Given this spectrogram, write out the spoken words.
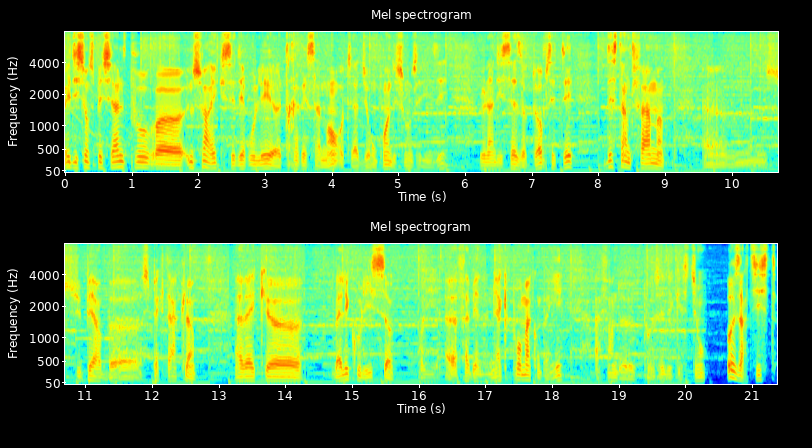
Édition spéciale pour euh, une soirée qui s'est déroulée euh, très récemment au théâtre du Rond-Point des Champs-Élysées le lundi 16 octobre. C'était Destin de femme, euh, superbe spectacle avec bah, les coulisses. Oui, Fabienne Amiac pour m'accompagner afin de poser des questions aux artistes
